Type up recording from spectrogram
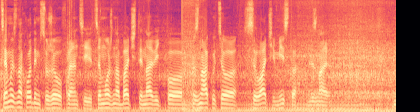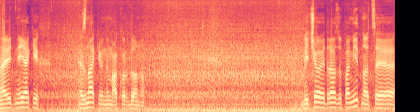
Це ми знаходимося вже у Франції. Це можна бачити навіть по знаку цього села чи міста, не знаю. Навіть ніяких знаків нема кордону. Від чого відразу помітно, це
